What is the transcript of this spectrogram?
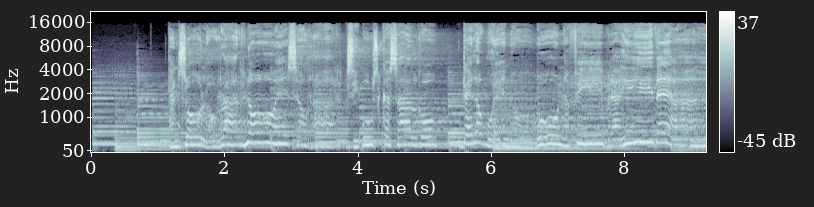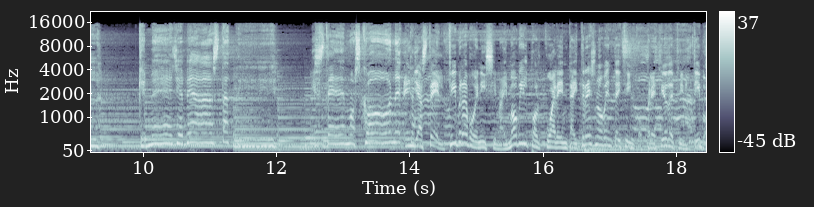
Tan solo ahorrar no es ahorrar. Si buscas algo de lo bueno, una fibra ideal que me lleve hasta ti. Estemos conectados. En Yastel, fibra buenísima y móvil por 43.95. Precio definitivo.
